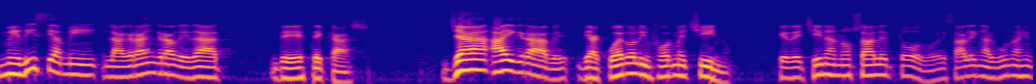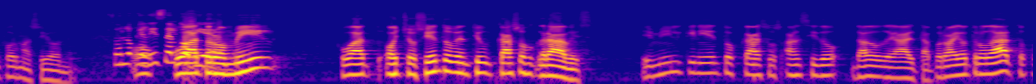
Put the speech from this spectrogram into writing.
me dice a mí la gran gravedad de este caso. Ya hay grave, de acuerdo al informe chino, que de China no sale todo, eh, salen algunas informaciones. Eso es lo que O dice el 4.821 casos graves y 1.500 casos han sido dados de alta. Pero hay otro dato.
